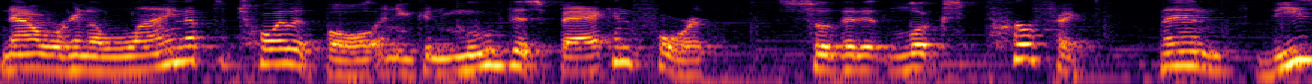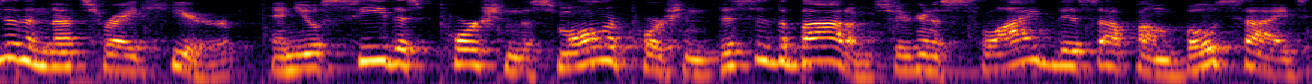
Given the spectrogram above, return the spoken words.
Now we're gonna line up the toilet bowl and you can move this back and forth so that it looks perfect then these are the nuts right here, and you'll see this portion, the smaller portion, this is the bottom. So you're gonna slide this up on both sides.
